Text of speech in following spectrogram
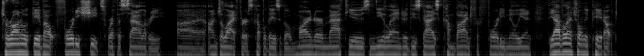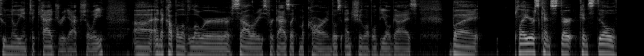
Toronto gave out 40 sheets worth of salary uh, on July 1st, a couple days ago. Marner, Matthews, Nylander, these guys combined for 40 million. The Avalanche only paid out 2 million to Kadri, actually, uh, and a couple of lower salaries for guys like Makar and those entry level deal guys. But players can start can still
